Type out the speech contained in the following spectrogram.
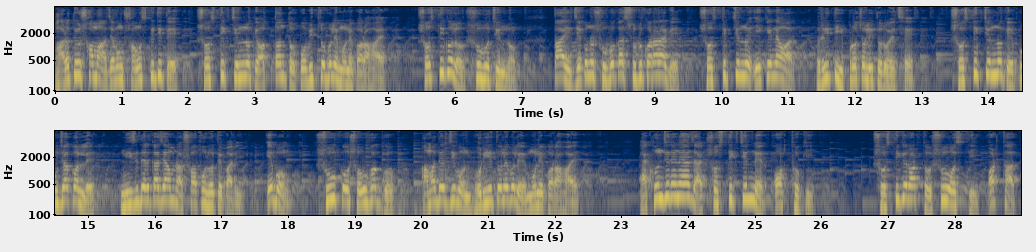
ভারতীয় সমাজ এবং সংস্কৃতিতে স্বস্তিক চিহ্নকে অত্যন্ত পবিত্র বলে মনে করা হয়। স্বস্তিক হলো শুভ চিহ্ন। তাই যে কোনো শুভ কাজ শুরু করার আগে স্বস্তিক চিহ্ন এঁকে নেওয়ার রীতি প্রচলিত রয়েছে। স্বস্তিক চিহ্নকে পূজা করলে নিজেদের কাজে আমরা সফল হতে পারি এবং সুখ ও সৌভাগ্য আমাদের জীবন ভরিয়ে তোলে বলে মনে করা হয়। এখন জেনে নেওয়া যাক স্বস্তিক চিহ্নের অর্থ কী? স্বস্তিকের অর্থ সুঅস্থি অর্থাৎ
